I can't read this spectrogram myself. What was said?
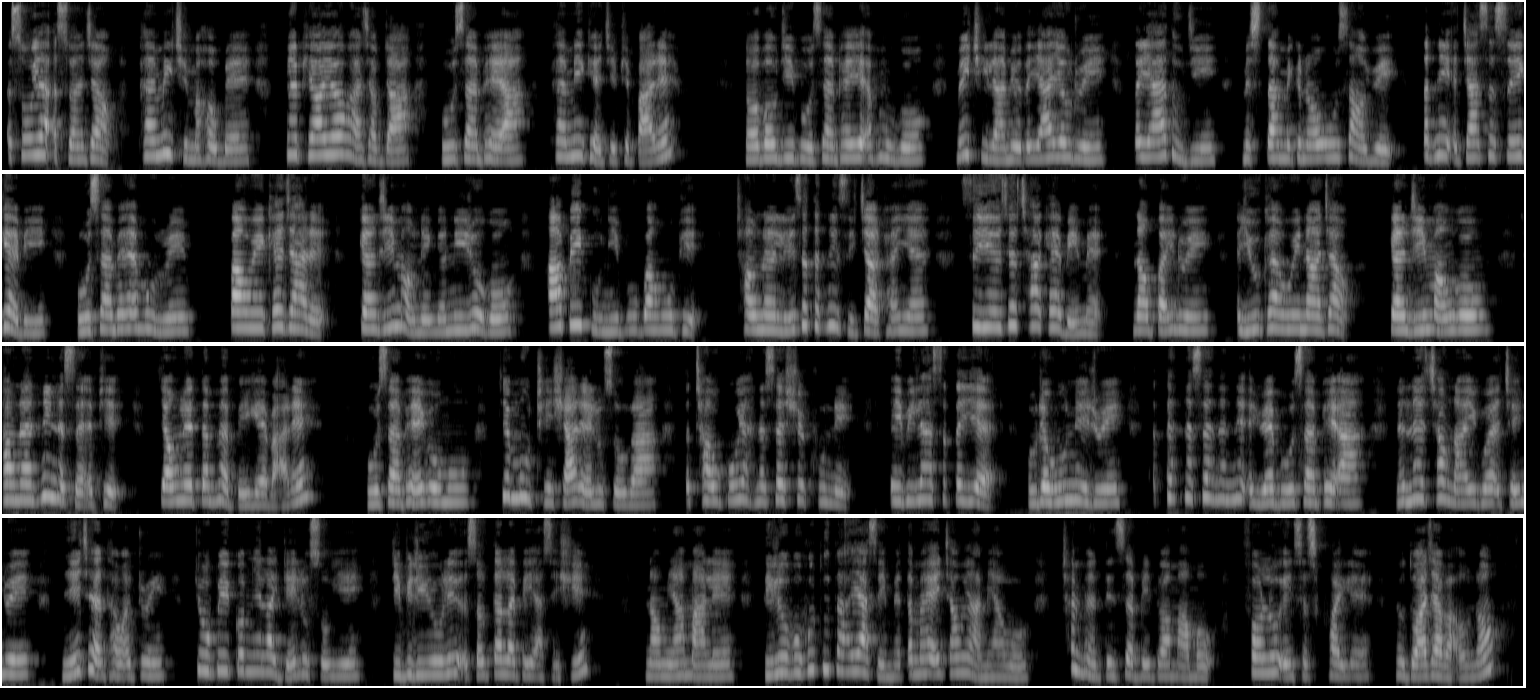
အစိုးရအစွမ်းကြောင့်ဖမ်းမိခြင်းမဟုတ်ပဲငှက်ဖျားယောဂါကြောင့်တာဘူစံဖဲအားဖမ်းမိခဲ့ခြင်းဖြစ်ပါတယ်။ဒေါ်ဘုတ်ကြီးဘူစံဖဲရဲ့အမှုကိုမိတ်ချီလာမြို့တရားရုံးတွင်တရားသူကြီးမစ္စတာမီကနိုဦးဆောင်၍တစ်နှစ်အကြာစစ်ဆေးခဲ့ပြီးဘူစံဖဲအမှုတွင်ပါဝင်ခဲ့ကြတဲ့ကံကြီးမောင်နှင့်ငနီတို့ကိုအားပေးကူညီပူးပေါင်းမှုဖြင့် ထောင်ဒဏ်42နှစ်စီကြခံရန်စီရင်ချက်ချခဲ့ပေမဲ့နောက်ပိုင်းတွင် အယူခံဝေနာကြောင့်ကံကြီးမောင်ကိုထောင်ဒဏ်20အဖြစ်ပြောင်းလဲသတ်မှတ်ပေးခဲ့ပါတယ်။ဘူစံဖဲကိုမူပြစ်မှုထင်ရှားတယ်လို့ဆိုကာ1928ခုနှစ်ဧပြီလ17ရက်ဗုဒ္ဓဟူးနေ့တွင်အသက်22နှစ်အရွယ်ဘူစံဖဲအားနနက်6နာရီခွဲအချိန်တွင်မြင်းချံထောင်အတွင်းကြိုပေးကွပ်မြင့်လိုက်တယ်လို့ဆိုရင်ဒီဗီဒီယိုလေးအစုံတက်လိုက်ပေးရစီရှင်။ နောက်များမှာလည်းဒီလိုဘ ഹു တုတရစေမဲ့တမိုင်းအကြောင်းအရာများကိုထပ်မံတင်ဆက်ပေးသွားမှာမို့ follow and subscribe လည်းလုပ်သွားကြပါအောင်နော်။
